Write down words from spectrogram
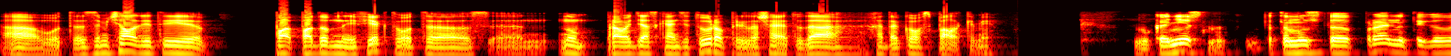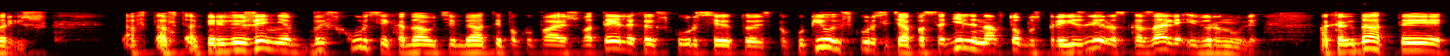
Вот. Замечал ли ты подобный эффект, вот, ну, проводя скандитура, приглашая туда ходаков с палками? Ну, конечно, потому что правильно ты говоришь передвижение в экскурсии, когда у тебя ты покупаешь в отелях экскурсии, то есть покупил экскурсии, тебя посадили на автобус, привезли, рассказали и вернули. А когда ты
